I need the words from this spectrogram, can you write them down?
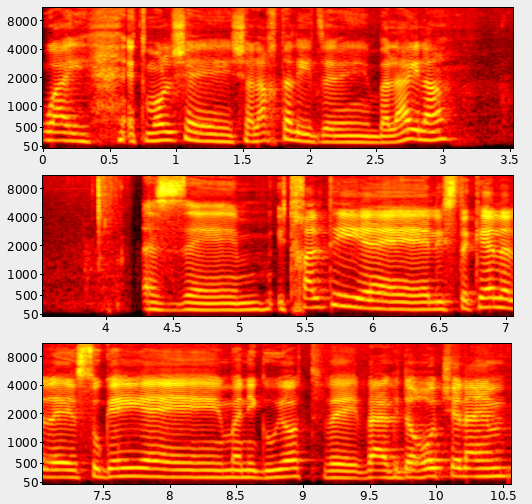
וואי, אתמול ששלחת לי את זה בלילה, אז uh, התחלתי uh, להסתכל על uh, סוגי uh, מנהיגויות ו- וההגדרות שלהם,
